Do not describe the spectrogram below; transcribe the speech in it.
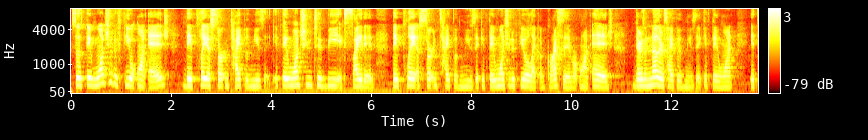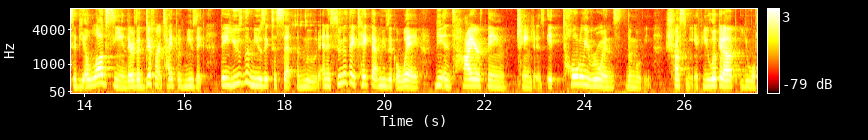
So if they want you to feel on edge, they play a certain type of music. If they want you to be excited, they play a certain type of music. If they want you to feel like aggressive or on edge, there's another type of music. If they want it to be a love scene, there's a different type of music. They use the music to set the mood. And as soon as they take that music away, the entire thing changes. It totally ruins the movie. Trust me. If you look it up, you will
